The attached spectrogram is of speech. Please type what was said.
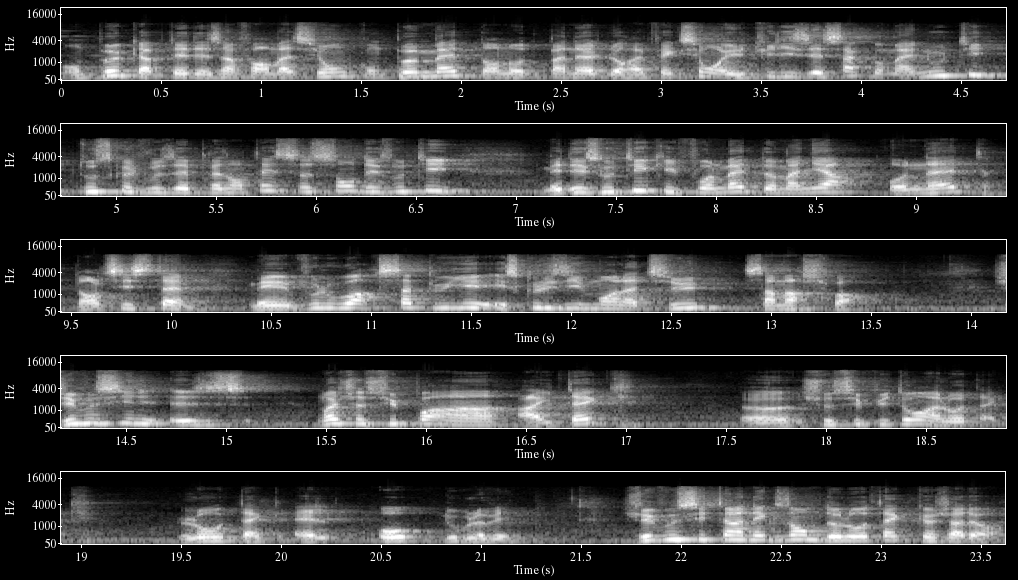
on peut capter des informations qu'on peut mettre dans notre panel de réflexion et utiliser ça comme un outil. Tout ce que je vous ai présenté, ce sont des outils, mais des outils qu'il faut mettre de manière honnête dans le système. Mais vouloir s'appuyer exclusivement là-dessus, ça ne marche pas. Je vous, euh, moi, je ne suis pas un high-tech, euh, je suis plutôt un low-tech. Low-tech, L-O-W. Je vais vous citer un exemple de low-tech que j'adore.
